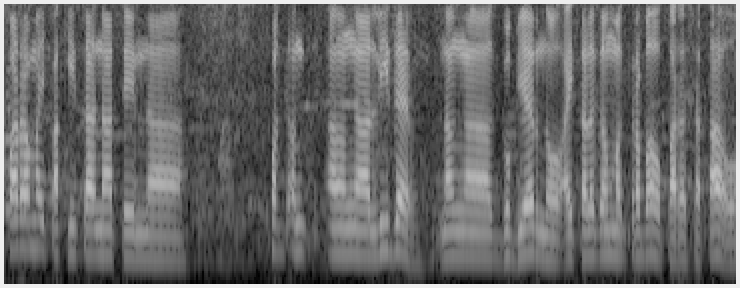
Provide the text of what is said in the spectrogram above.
para maipakita natin na pag ang, ang uh, leader ng uh, gobyerno ay talagang magtrabaho para sa tao,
